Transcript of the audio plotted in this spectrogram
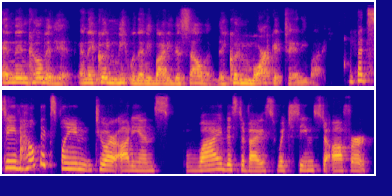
And then COVID hit and they couldn't meet with anybody to sell them. They couldn't market to anybody. But Steve, help explain to our audience why this device, which seems to offer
